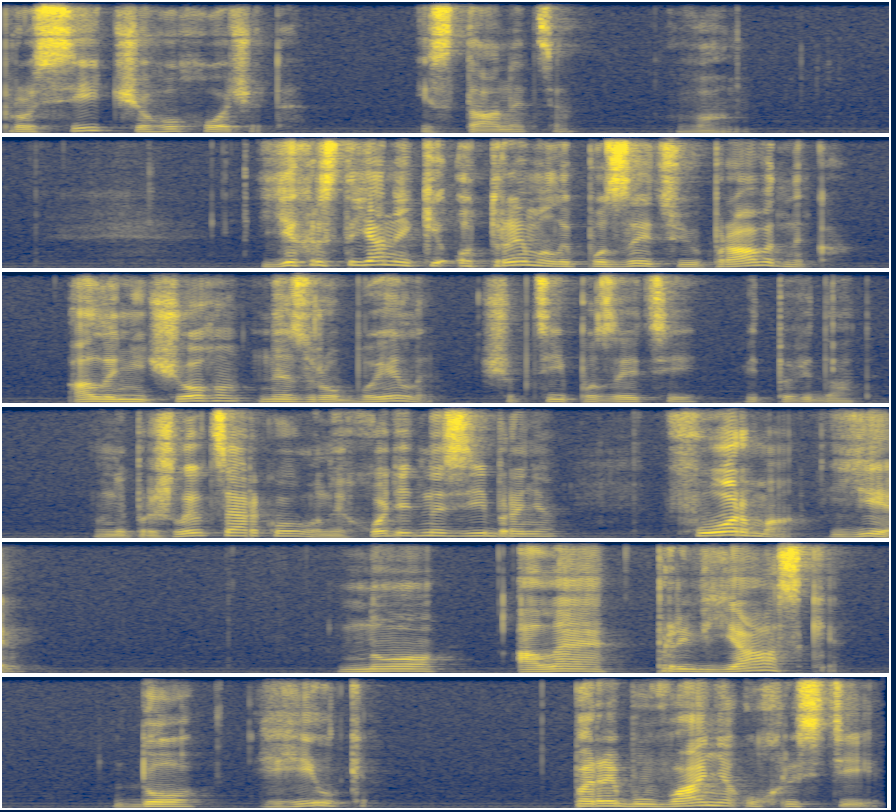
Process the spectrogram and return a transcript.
просіть, чого хочете, і станеться вам. Є християни, які отримали позицію праведника, але нічого не зробили, щоб цій позиції відповідати. Вони прийшли в церкву, вони ходять на зібрання. Форма є. Но, але прив'язки до гілки, перебування у Христі,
